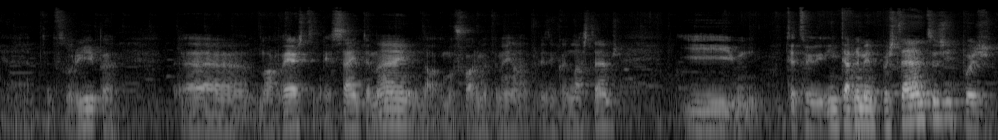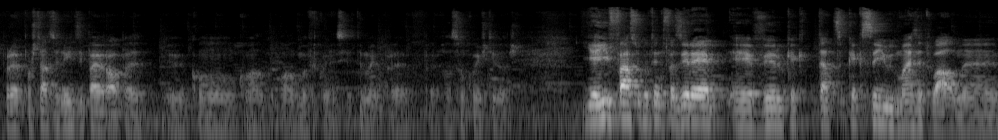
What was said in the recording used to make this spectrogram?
uh, portanto Floripa, uh, Nordeste, Pecém também, de alguma forma também lá, de vez em quando lá estamos. E portanto, internamente bastantes e depois para, para os Estados Unidos e para a Europa uh, com, com, com, alguma frequência também para, para relação com investidores. E aí faço o que eu tento fazer é, é ver o que é que, está, o que é que saiu de mais atual na,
